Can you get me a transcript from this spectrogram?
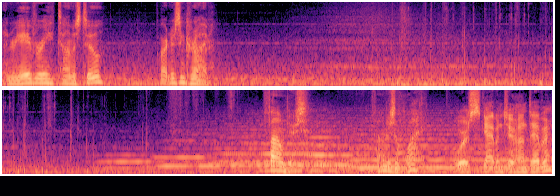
Henry Avery, Thomas Tew. Partners in crime. Founders. Founders of what? Worst scavenger hunt ever?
